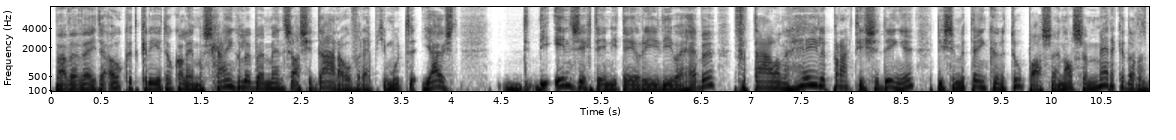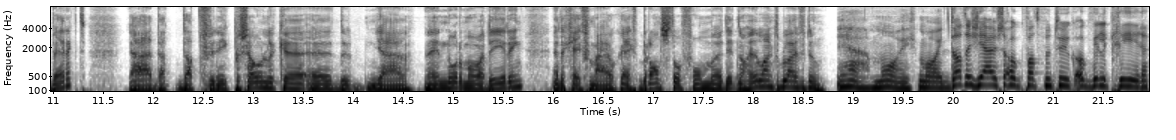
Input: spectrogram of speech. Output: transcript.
Maar we weten ook, het creëert ook alleen maar schijngeluk bij mensen als je het daarover hebt. Je moet juist die inzichten in die theorieën die we hebben, vertalen naar hele praktische dingen die ze meteen kunnen toepassen. En als we merken dat het werkt, ja, dat, dat vind ik persoonlijk eh, eh, de, ja, een enorme waardering. En dat geeft voor mij ook echt brandstof om eh, dit nog heel lang te blijven doen. Ja, mooi, mooi. Dat is juist ook wat we natuurlijk ook willen creëren.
